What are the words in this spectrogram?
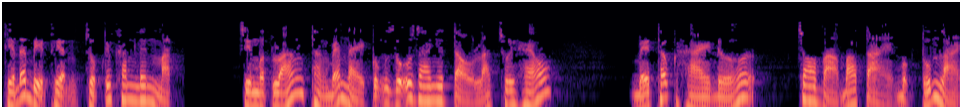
thì đã bị Thiện chụp cái khăn lên mặt. Chỉ một loáng thằng bé này cũng rũ ra như tàu lá chuối héo. Bế thốc hai đứa cho vào bao tải buộc túm lại.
